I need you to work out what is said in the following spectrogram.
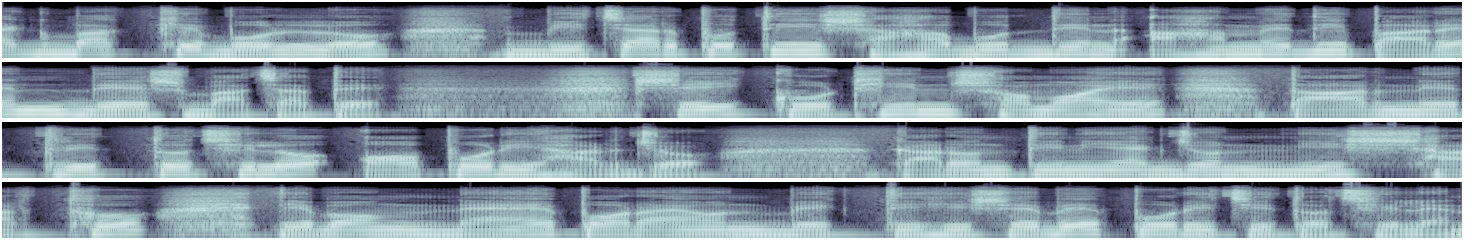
এক বাক্যে বলল, বিচারপতি শাহাবুদ্দিন আহমেদই পারেন দেশ বাঁচাতে। সেই কঠিন সময়ে তার নেতৃত্ব ছিল অপরিহার্য, কারণ তিনি একজন নিঃস্বার্থ এবং ন্যায়পরায়ণ ব্যক্তি হিসেবে পরিচিত ছিলেন।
